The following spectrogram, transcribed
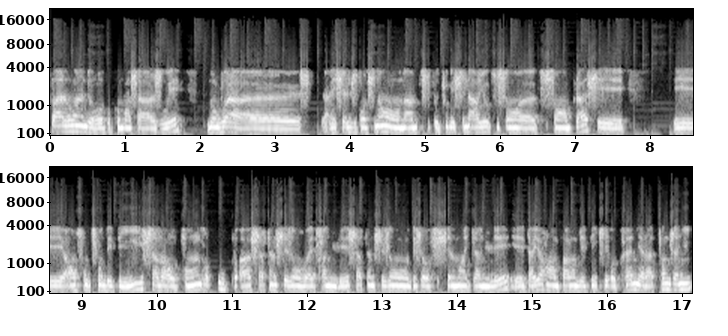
pas loin de recommencer à jouer. Donc voilà, euh, à l'échelle du continent, on a un petit peu tous les scénarios qui sont euh, qui sont en place et et en fonction des pays, ça va reprendre ou pas. Certaines saisons vont être annulées, certaines saisons ont déjà officiellement été annulées. Et d'ailleurs, en parlant des pays qui reprennent, il y a la Tanzanie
